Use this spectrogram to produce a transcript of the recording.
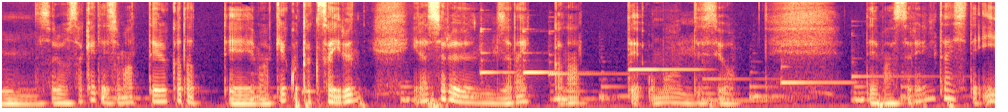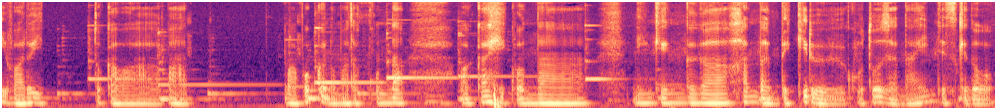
うん、それを避けてしまっている方って、まあ、結構たくさんいるいらっしゃるんじゃないかなって思うんですよ。でまあそれに対していい悪いとかはまあまあ僕のまだこんな若いこんな人間が判断できることじゃないんですけど、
